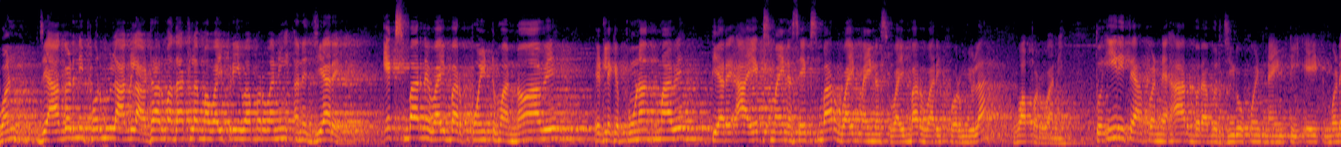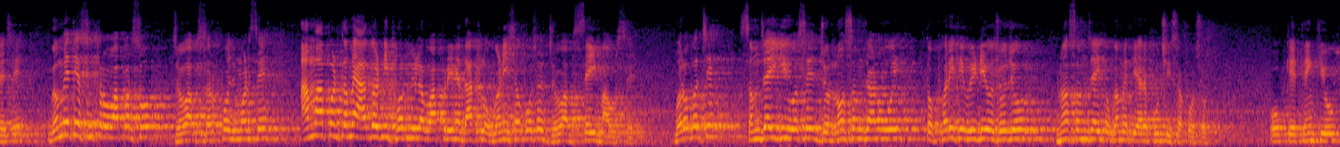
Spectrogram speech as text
વન, જે આગળની ફોર્મ્યુલા આગલા અઢારમાં દાખલામાં વાયપરી વાપરવાની અને જ્યારે એક્સ બાર ને વાય બાર પોઈન્ટમાં ન આવે, એટલે કે પૂર્ણાંકમાં આવે, ત્યારે આ x minus x bar y minus y bar વાળી ફોર્મ્યુલા વાપરવાની. તો એ રીતે આપણને આર બરાબર ઝીરો પોઈન્ટ નાઇન્ટી એઇટ મળે છે. ગમે તે સૂત્રો વાપરશો, જવાબ સરખો જ મળશે. આમાં પણ તમે આગળની ફોર્મ્યુલા વાપરીને દાખલો ગણી શકો છો, જવાબ સેમ આવશે. બરોબર છે? સમજાઈ ગયું હશે. જો ન સમજાણું હોય તો ફરીથી વીડિયો જોજો. ન સમજાય તો ગમે ત્યારે પૂછી શકો છો. Okay thank you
